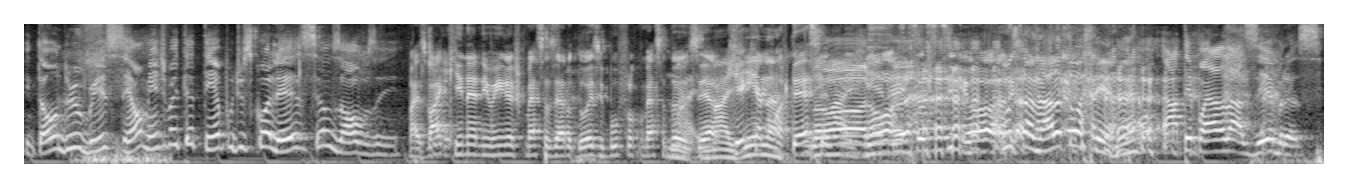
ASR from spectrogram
Então o Drew Brees realmente vai ter tempo de escolher seus alvos aí. Mas vai que, né? New England começa 0-2 e Buffalo começa 2-0. O que, que acontece? imagina. Nossa senhora! Custa nada torcer, né? É a temporada das zebras.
